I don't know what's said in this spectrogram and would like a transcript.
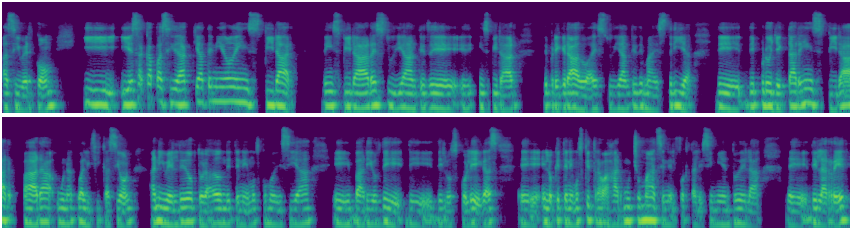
a Cibercom y, y, esa capacidad que ha tenido de inspirar, de inspirar a estudiantes, de inspirar de pregrado, a estudiantes de maestría, de, proyectar e inspirar para una cualificación a nivel de doctorado, donde tenemos, como decía, eh, varios de, los colegas, eh, en lo que tenemos que trabajar mucho más en el fortalecimiento de la, de, la red.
